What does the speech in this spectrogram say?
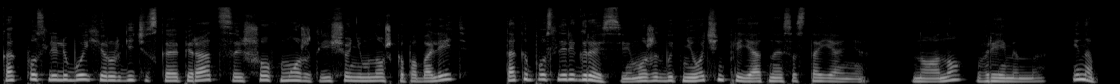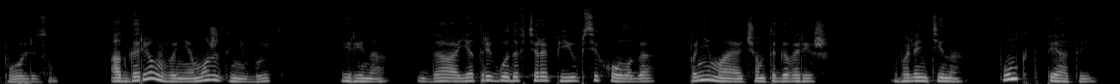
Как после любой хирургической операции шов может еще немножко поболеть, так и после регрессии может быть не очень приятное состояние. Но оно временно и на пользу. Отгоревывания может и не быть. Ирина. Да, я три года в терапии у психолога. Понимаю, о чем ты говоришь. Валентина. Пункт пятый.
